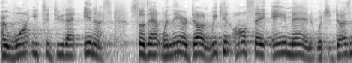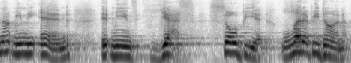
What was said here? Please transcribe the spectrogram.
I want you to do that in us, so that when they are done, we can all say Amen, which does not mean the end. It means, Yes, so be it. Let it be done.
